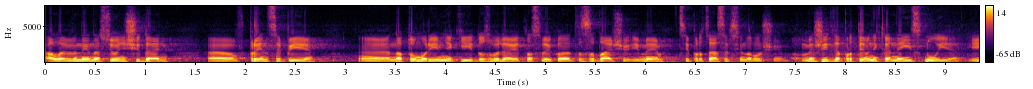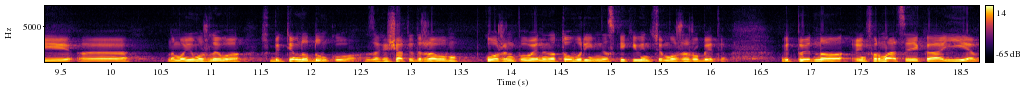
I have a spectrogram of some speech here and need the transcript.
але вони на сьогоднішній день, е, в принципі, е, на тому рівні, який дозволяють нас виконати задачу, і ми ці процеси всі нарощуємо. Межі для противника не існує. І, на мою можливо суб'єктивну думку, захищати державу кожен повинен на тому рівні, наскільки він це може робити. Відповідно, інформація, яка є в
